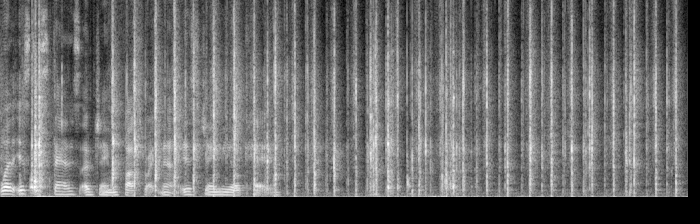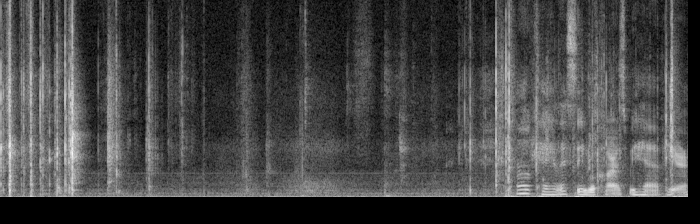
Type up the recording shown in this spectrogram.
What is the status of Jamie Foxx right now? Is Jamie okay? Okay, let's see what cards we have here.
